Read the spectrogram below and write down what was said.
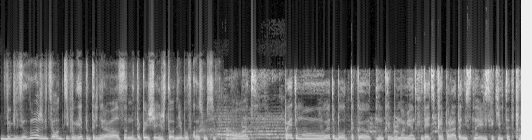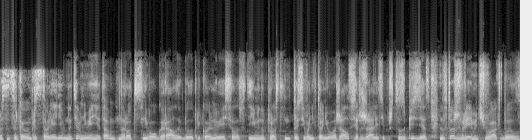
выглядел, ну, может быть, он типа где-то тренировался, но такое ощущение, что он не был в космосе. Вот. Поэтому это был такой вот, ну, как бы момент, когда эти корпораты, не становились каким-то просто цирковым представлением. Но, тем не менее, там, народ с него угорал, и было прикольно, весело. Именно просто, ну, то есть его никто не уважал, все ржали, типа, что за пиздец. Но в то же время чувак был,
